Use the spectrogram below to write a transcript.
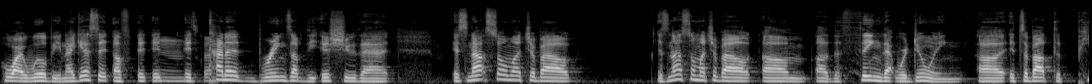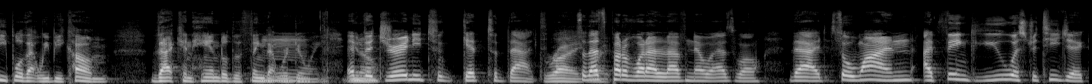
who I will be. And I guess it it it, mm, it kind of brings up the issue that it's not so much about it's not so much about um, uh, the thing that we're doing. Uh, it's about the people that we become that can handle the thing that we're doing. you and the journey to get to that. Right, So that's right. part of what I love now as well. That so one, I think you were strategic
